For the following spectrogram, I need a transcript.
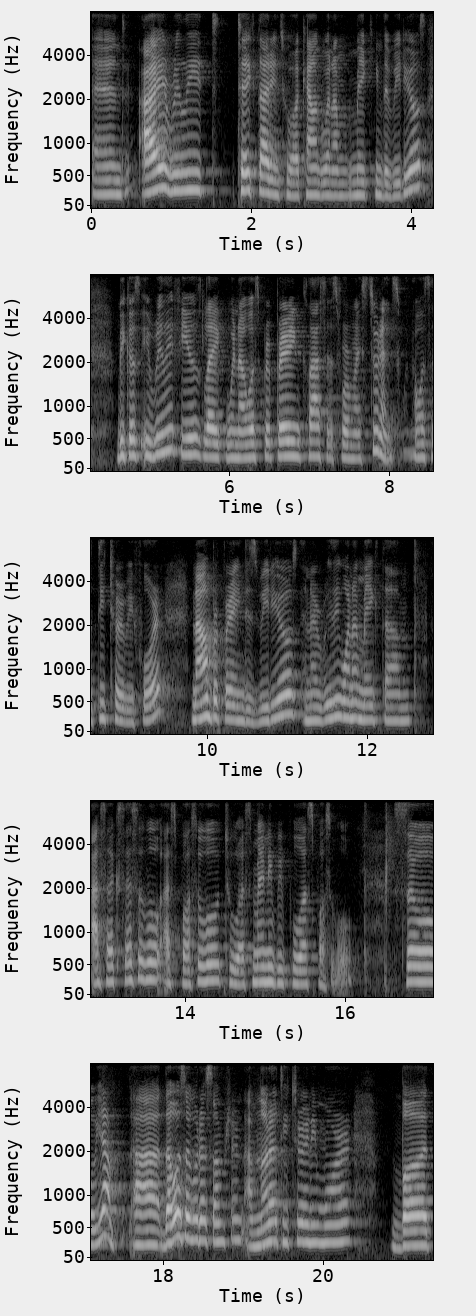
And I really take that into account when I'm making the videos because it really feels like when I was preparing classes for my students, when I was a teacher before, now I'm preparing these videos and I really want to make them as accessible as possible to as many people as possible. So yeah, uh, that was a good assumption. I'm not a teacher anymore, but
